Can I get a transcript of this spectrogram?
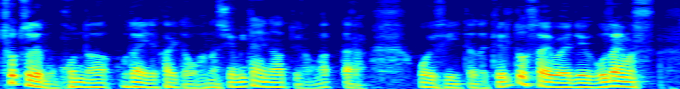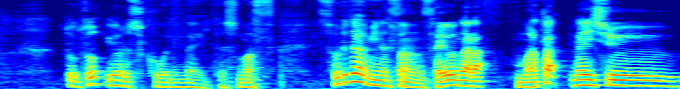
ちょっとでもこんなお題で書いたお話を見たいなというのがあったらお寄せいただけると幸いでございます。どうぞよろしくお願いいたします。それでは皆さんさようなら。また来週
